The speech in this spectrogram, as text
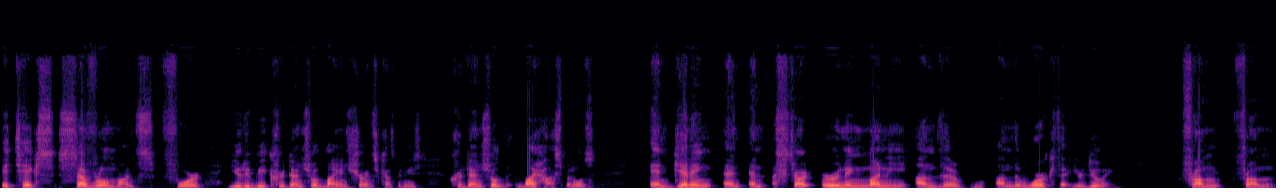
It takes several months for you to be credentialed by insurance companies, credentialed by hospitals, and getting and, and start earning money on the on the work that you're doing from from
